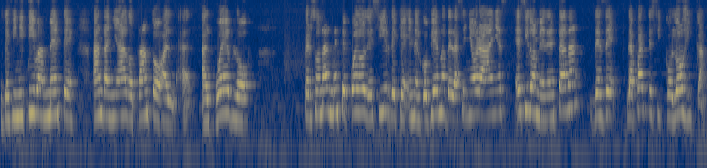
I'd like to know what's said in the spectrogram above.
definitivamente han dañado tanto al, al, pueblo. Personalmente puedo decir de que en el gobierno de la señora Áñez he sido amedrentada desde la parte psicológica.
